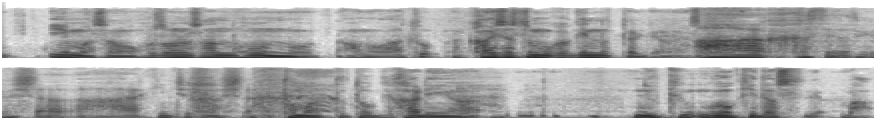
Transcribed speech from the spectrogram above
ー、今さん細野さんの本のあの後解説もお書きになったじゃないですか。ああ書かせていただきました。ああ緊張しました。止まった時針が動き出せば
